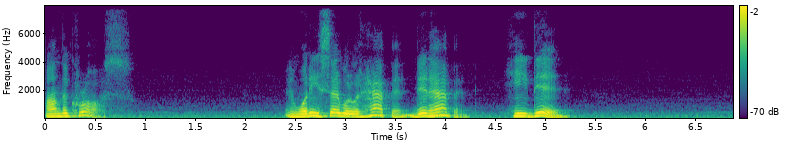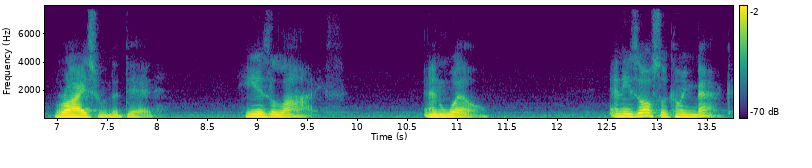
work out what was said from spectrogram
on the cross. And what he said what would happen did happen. He did rise from the dead. He is alive and well. And he's also coming back.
